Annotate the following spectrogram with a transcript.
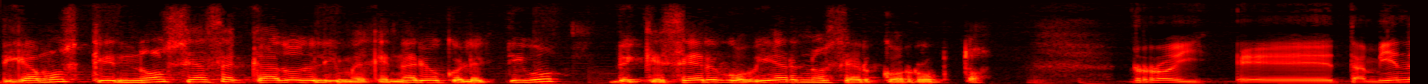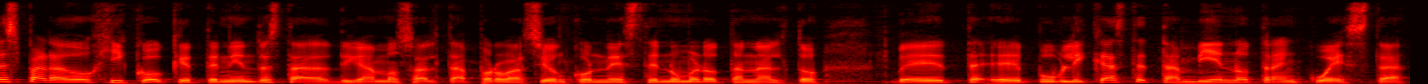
digamos que no se ha sacado del imaginario colectivo de que ser gobierno es ser corrupto. Roy, eh, también es paradójico que teniendo esta, digamos, alta aprobación con este número tan alto, eh, te- eh, publicaste también otra encuesta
